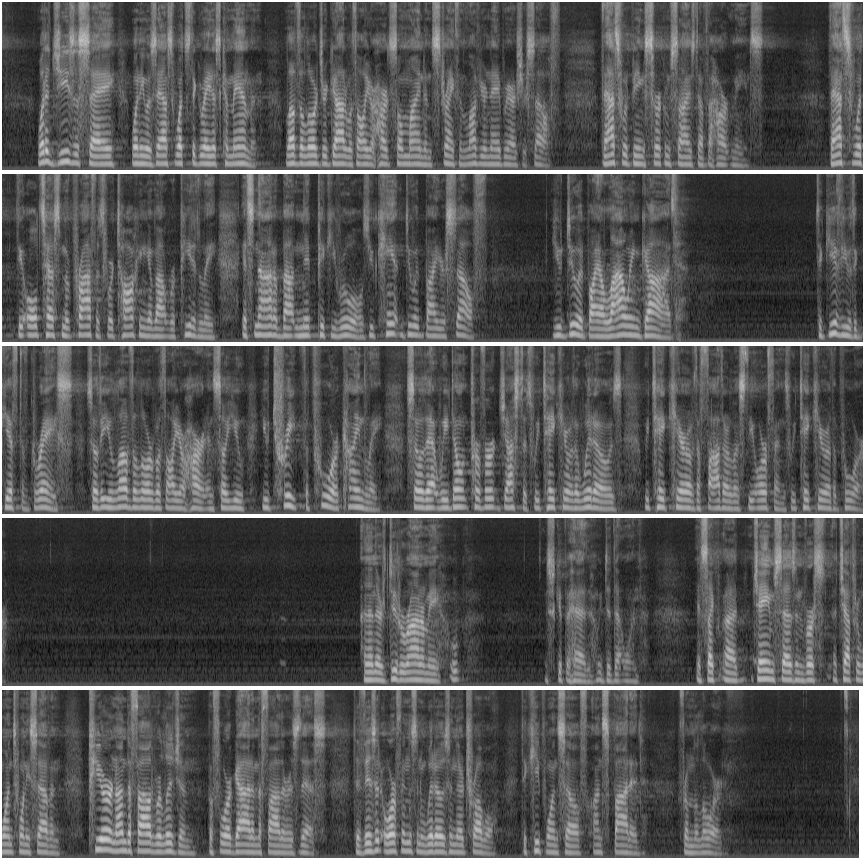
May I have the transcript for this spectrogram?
What did Jesus say when he was asked, What's the greatest commandment? Love the Lord your God with all your heart, soul, mind, and strength, and love your neighbor as yourself. That's what being circumcised of the heart means. That's what the Old Testament prophets were talking about repeatedly. It's not about nitpicky rules. You can't do it by yourself. You do it by allowing God to give you the gift of grace so that you love the Lord with all your heart, and so you, you treat the poor kindly, so that we don't pervert justice. We take care of the widows, we take care of the fatherless, the orphans, we take care of the poor. And then there's Deuteronomy. Oop, skip ahead. We did that one. It's like uh, James says in verse uh, chapter 127 pure and undefiled religion before God and the Father is this to visit orphans and widows in their trouble, to keep oneself unspotted from the Lord.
